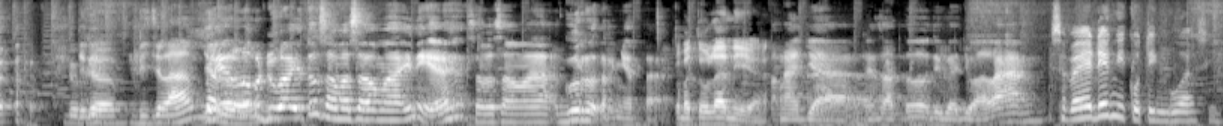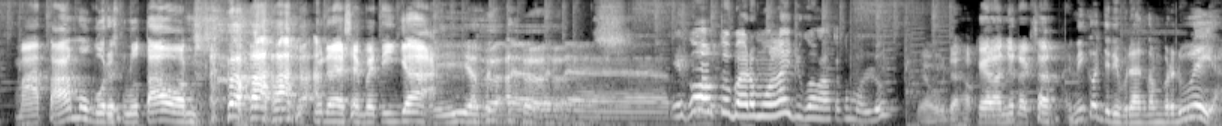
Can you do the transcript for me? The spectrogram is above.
Dugem di Jelambar Jadi lo berdua itu sama-sama ini ya, sama-sama guru ternyata. Kebetulan nih ya. Pengajar, yang satu juga jualan. Sebenarnya dia ngikutin gua sih. Matamu gue udah 10 tahun. udah SMP 3. Iya benar benar. Ya gua waktu baru mulai juga gak ketemu lu. Ya udah, oke lanjut Reksan. Ini kok jadi berantem berdua ya?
